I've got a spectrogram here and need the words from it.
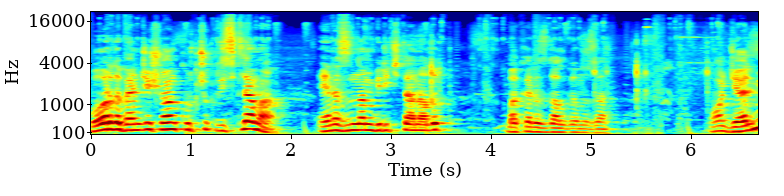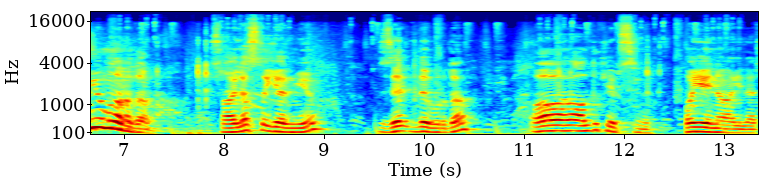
Bu arada bence şu an kurçuk riskli ama en azından bir iki tane alıp bakarız dalgamıza. Aa gelmiyor mu lan adam? Sylas da gelmiyor. Zed de burada. Aa aldık hepsini. Vay enayiler.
